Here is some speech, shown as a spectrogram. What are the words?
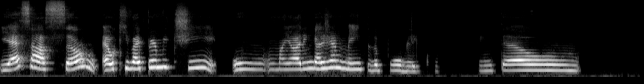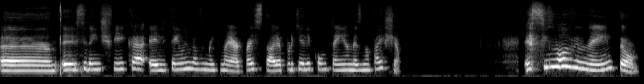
E essa ação é o que vai permitir um, um maior engajamento do público. Então, uh, ele se identifica, ele tem um envolvimento maior com a história porque ele contém a mesma paixão. Esse envolvimento,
